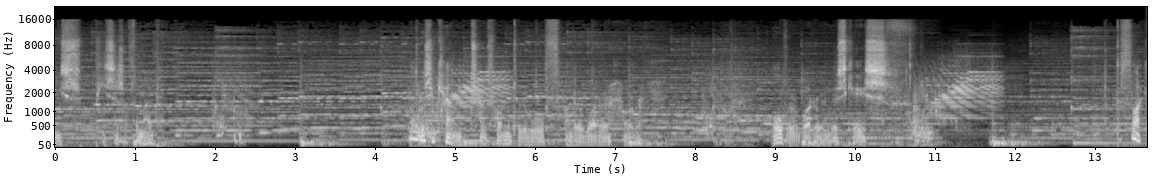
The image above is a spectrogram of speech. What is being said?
these pieces of the map. I guess you can transform into the wolf underwater, or over water in this case. What the fuck?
